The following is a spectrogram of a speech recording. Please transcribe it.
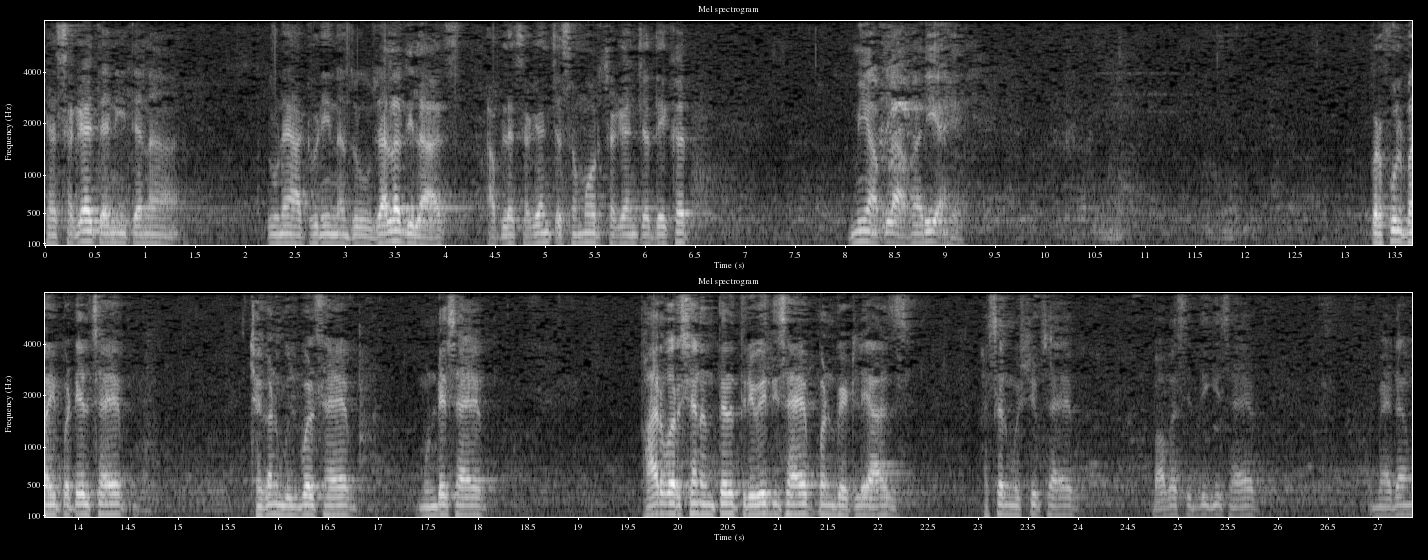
ह्या सगळ्या त्यांनी त्यांना जुन्या आठवणींना जो उजाला दिला आज आपल्या सगळ्यांच्या समोर सगळ्यांच्या देखत मी आपला आभारी आहे. प्रफुल्लभाई पटेल साहेब छगन भुजबळ साहेब मुंडे साहेब फार वर्षानंतर त्रिवेदी साहेब पण भेटले आज. हसन मुश्रीफ साहेब बाबा सिद्दीकी साहेब मॅडम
